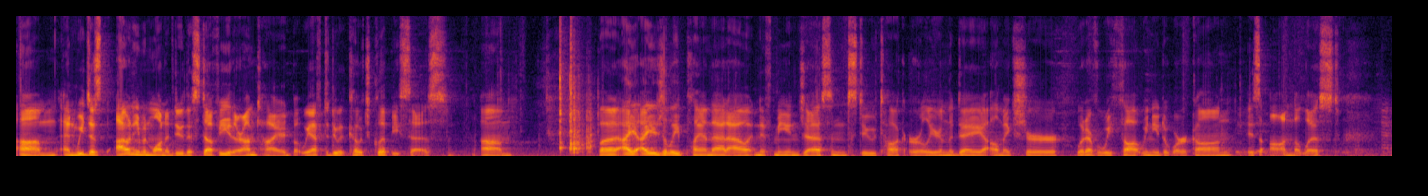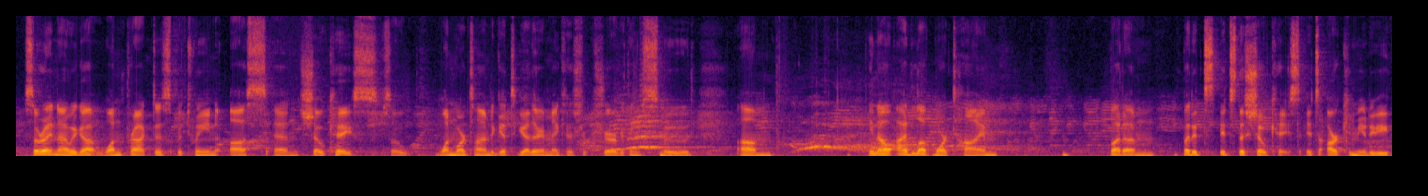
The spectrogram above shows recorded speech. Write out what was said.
Um, and we just, I don't even want to do this stuff either. I'm tired, but we have to do what Coach Clippy says. Um, but I, I usually plan that out, and if me and Jess and Stu talk earlier in the day, I'll make sure whatever we thought we need to work on is on the list. So right now we got one practice between us and Showcase. So one more time to get together and make sure everything's smooth. Um, you know, I'd love more time, but um, but it's it's the showcase. It's our community.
